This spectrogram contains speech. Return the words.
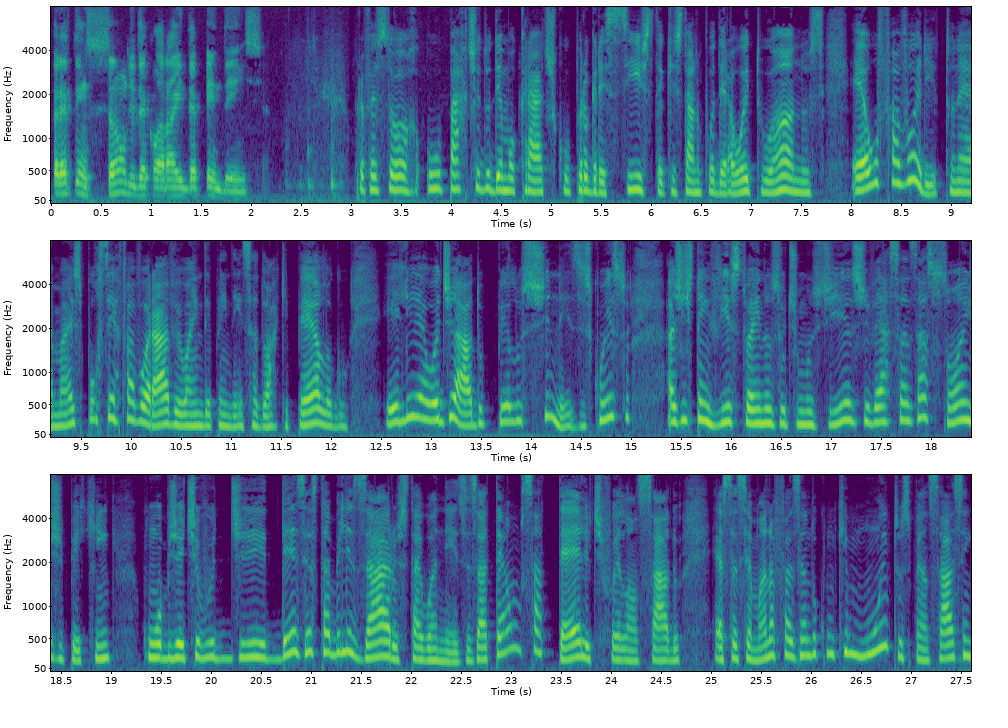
pretensão de declarar a independência. Professor, o Partido Democrático Progressista, que está no poder há oito anos, é o favorito, né? Mas por ser favorável à independência do arquipélago, ele é odiado pelos chineses. Com isso, a gente tem visto aí nos últimos dias diversas ações de Pequim com o objetivo de desestabilizar os taiwaneses. Até um satélite foi lançado essa semana, fazendo com que muitos pensassem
